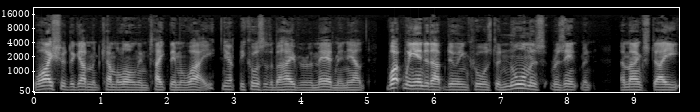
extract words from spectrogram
why should the government come along and take them away Yep. because of the behaviour of a madman? Now, what we ended up doing caused enormous resentment amongst a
